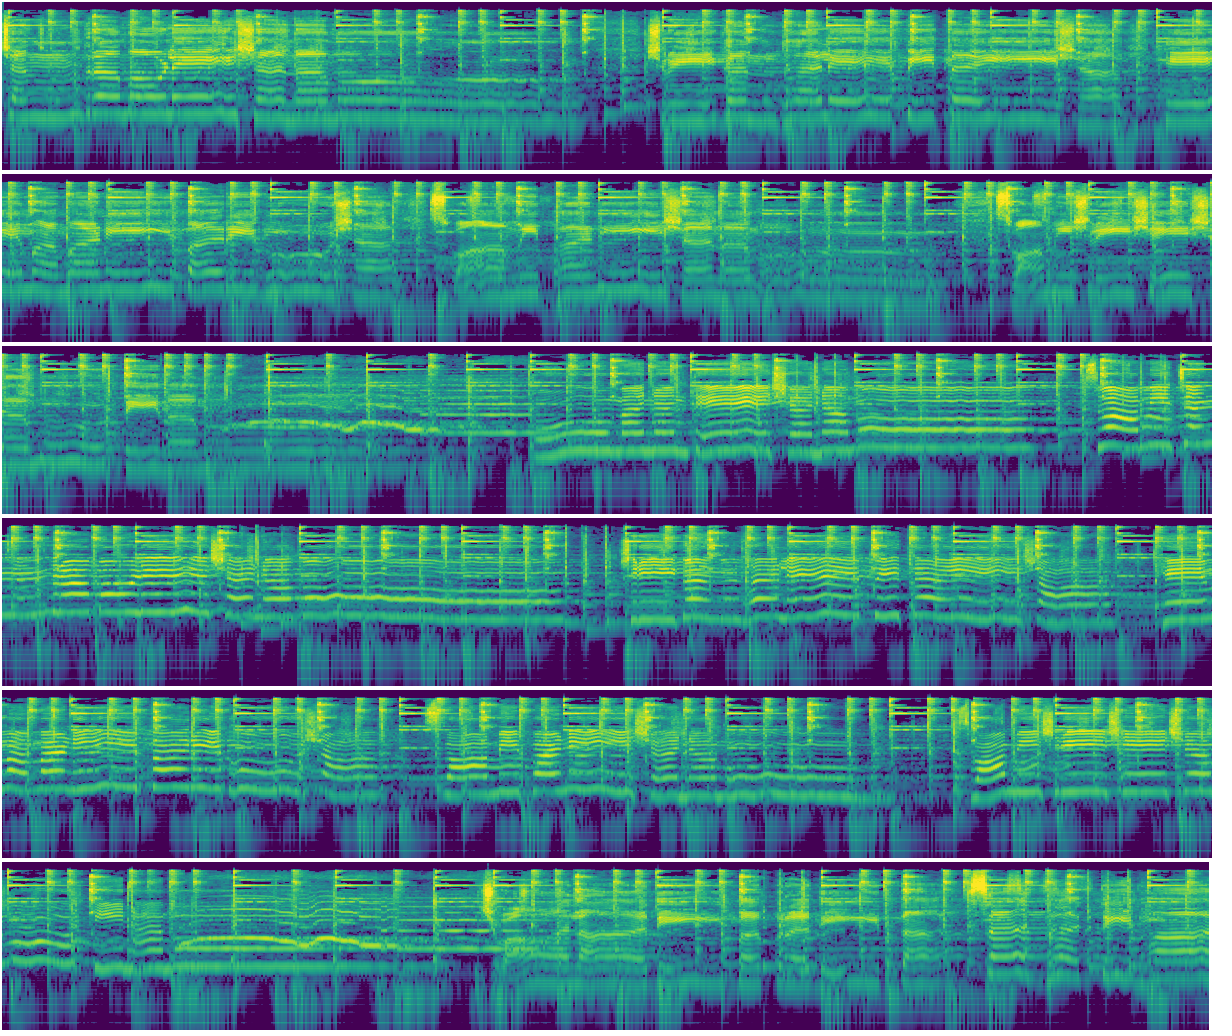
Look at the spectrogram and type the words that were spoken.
चन्द्रमौळेशनमो। श्रीगन्धले पितैषा हेममणिपरिभूष स्वामी फणिशनमो। स्वामी श्रीशेषमूर्तिनमु।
